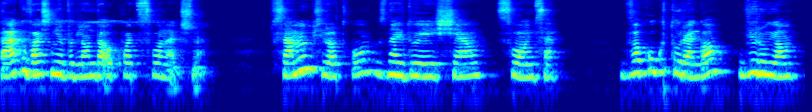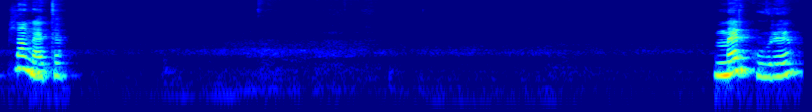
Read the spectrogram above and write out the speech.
Tak właśnie wygląda układ słoneczny. W samym środku znajduje się Słońce, wokół którego wirują planety. Merkury,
